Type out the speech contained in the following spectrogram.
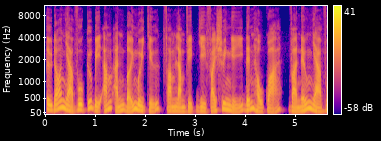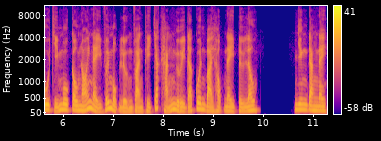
Từ đó nhà vua cứ bị ám ảnh bởi 10 chữ, phàm làm việc gì phải suy nghĩ đến hậu quả, và nếu nhà vua chỉ mua câu nói này với một lượng vàng thì chắc hẳn người đã quên bài học này từ lâu. Nhưng đằng này,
